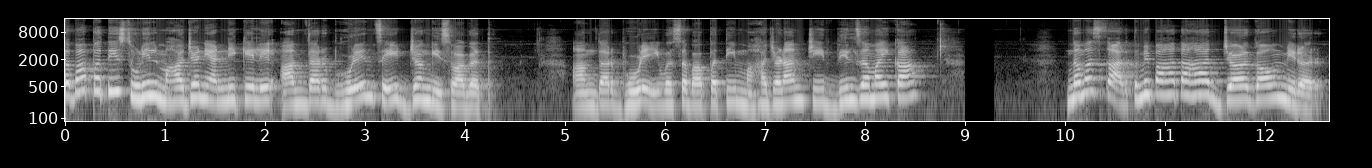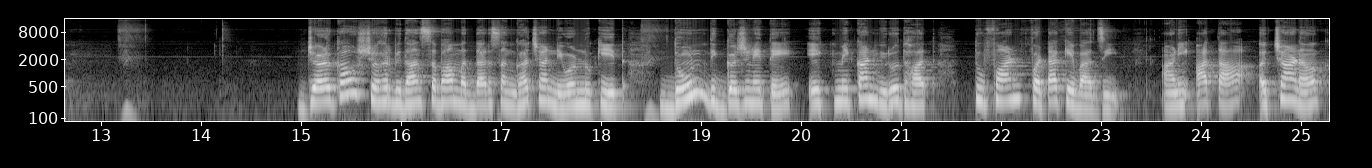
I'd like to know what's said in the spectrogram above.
सभापती सुनील महाजन यांनी केले आमदार भोळेंचे जंगी स्वागत. आमदार भोळे व सभापती महाजनांची दिलजमाई का? नमस्कार तुम्ही पाहत आहात जळगाव मिरर. जळगाव शहर विधानसभा मतदारसंघाच्या निवडणुकीत दोन दिग्गज नेते एकमेकांविरोधात तुफान फटाकेबाजी आणि आता अचानक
